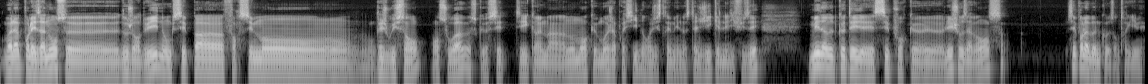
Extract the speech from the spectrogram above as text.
Voilà pour les annonces euh, d'aujourd'hui. Donc c'est pas forcément réjouissant en soi parce que c'était quand même un moment que moi j'apprécie d'enregistrer mes nostalgiques et de les diffuser. Mais d'un autre côté, c'est pour que les choses avancent. C'est pour la bonne cause entre guillemets.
